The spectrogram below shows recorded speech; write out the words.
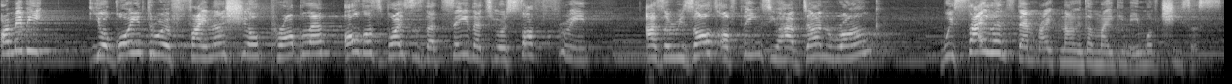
or maybe you're going through a financial problem, all those voices that say that you're suffering as a result of things you have done wrong, we silence them right now in the mighty name of Jesus.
